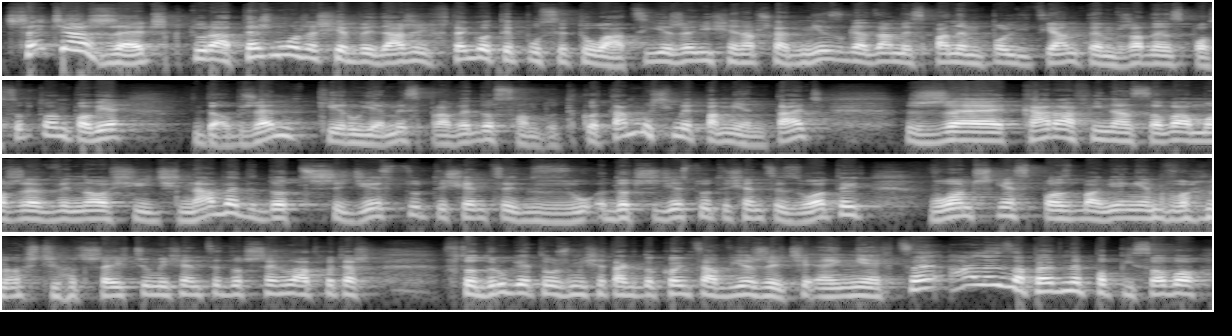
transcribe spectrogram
Trzecia rzecz, która też może się wydarzyć w tego typu sytuacji, jeżeli się na przykład nie zgadzamy z panem policjantem w żaden sposób, to on powie, dobrze, kierujemy sprawę do sądu. Tylko tam musimy pamiętać, że kara finansowa może wynosić nawet do 30 tysięcy zł- do 30 tysięcy złotych, włącznie z pozbawieniem wolności od 6 miesięcy do 3 lat, chociaż w to drugie to już mi się tak do końca wierzyć e, nie chce, ale zapewne popisowo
